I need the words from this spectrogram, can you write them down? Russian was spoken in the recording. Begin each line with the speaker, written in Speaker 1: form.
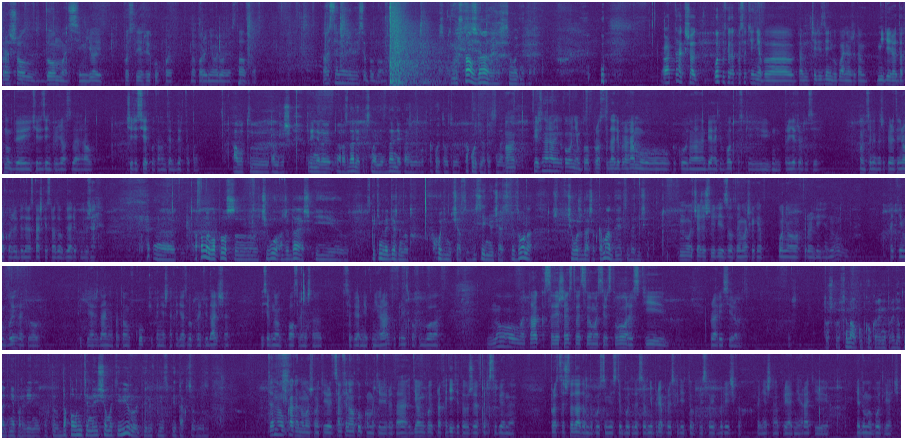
Speaker 1: Прошел дома с семьей после игры кубкой. На пару дней во Львове остался. А остальное время все был дома.
Speaker 2: Устал, да, сегодня так.
Speaker 1: А так, что отпуска как по сути не было. Там через день буквально уже там неделю отдохнул, две и через день приезжал сюда, играл. Через сетку, там дыр-дыр такой.
Speaker 2: А вот э, там же тренеры раздали персональные задания, каждый вот какой-то у тебя, какой у тебя персональный?
Speaker 1: А персонального никакого не было. Просто дали программу, какую надо бегать в отпуске и придерживались ей. Он сегодня даже перед тренировкой уже без раскачки сразу взяли и побежали.
Speaker 2: Э, Основной вопрос, э, чего ожидаешь и с какими надеждами вот входим сейчас в весеннюю часть сезона, чего ожидаешь от команды и от тебя лично?
Speaker 1: Ну, ввели золотой матч, как я понял, во второй лиге. Ну, хотим выиграть его. Такие ожидания. Потом в Кубке, конечно, хотелось бы пройти дальше. Если бы нам попался, конечно, соперник не грант украинского футбола. Ну, а так совершенствовать свое мастерство, расти, прогрессировать.
Speaker 2: То, что финал Кубка Украины пройдет на Днепр арене, как-то дополнительно еще мотивирует или в принципе и так все?
Speaker 1: Да ну как оно может мотивировать? Сам финал Кубка мотивирует, а где он будет проходить, это уже второстепенно. Просто что да, там, допустим, если будет это все в Днепре происходить, то при своих болельщиках, конечно, приятнее играть и, я думаю, будет легче.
